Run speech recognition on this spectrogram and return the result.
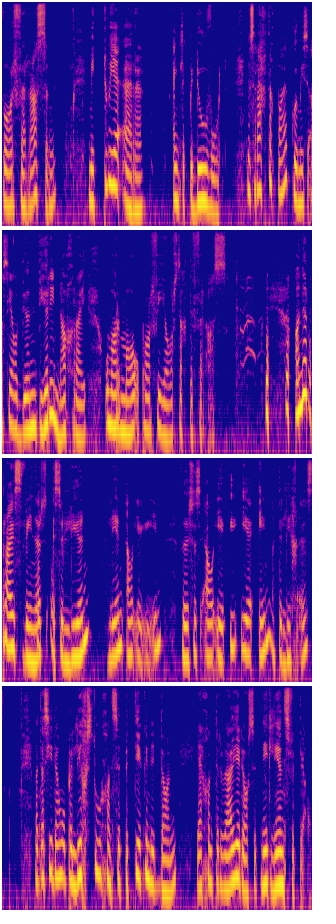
waar verrassing met twee R eintlik bedoel word. Dis regtig baie komies as sy al deur die nag ry om haar ma op haar verjaarsdag te verras. Ander pryswenners is 'n leuen leen L E U N versus L E U E N wat 'n lieg is. Want as jy dan op 'n liegstoel gaan sit, beteken dit dan jy gaan terwyl jy daar sit net leuns vertel.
